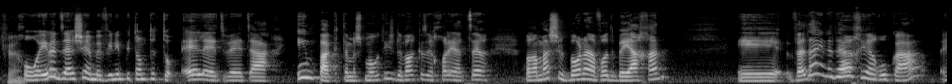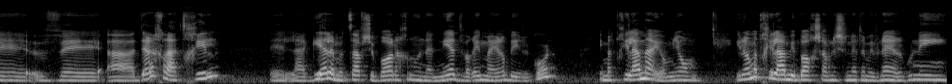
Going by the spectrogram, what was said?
כן. אנחנו רואים את זה שהם מבינים פתאום את התועלת ואת האימפקט המשמעותי שדבר כזה יכול לייצר ברמה של בוא נעבוד ביחד. אה, ועדיין הדרך היא ארוכה, אה, והדרך להתחיל אה, להגיע למצב שבו אנחנו נניע דברים מהר בארגון, היא מתחילה מהיומיום. היא לא מתחילה מבוא עכשיו נשנה את המבנה הארגוני,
